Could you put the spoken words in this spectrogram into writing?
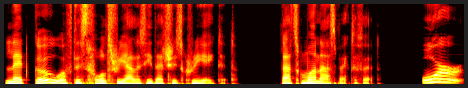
let go of this false reality that she's created. That's one aspect of it. Or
